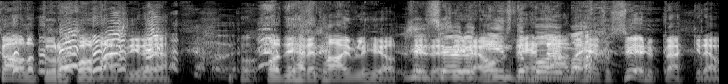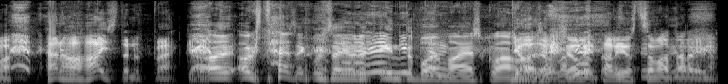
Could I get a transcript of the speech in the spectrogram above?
kaula turpoamaan siinä ja mä otin hänet Heimlihin otteeseen Siis siinä. on Ja huomasin, että eihän se ole syönyt pähkinää, vaan hän on haistanut pähkinää. Onko tämä se, kun sä joudut intuboimaan Esko Ahoa? Joo, se, se, oli, tämä oli just sama tarina.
